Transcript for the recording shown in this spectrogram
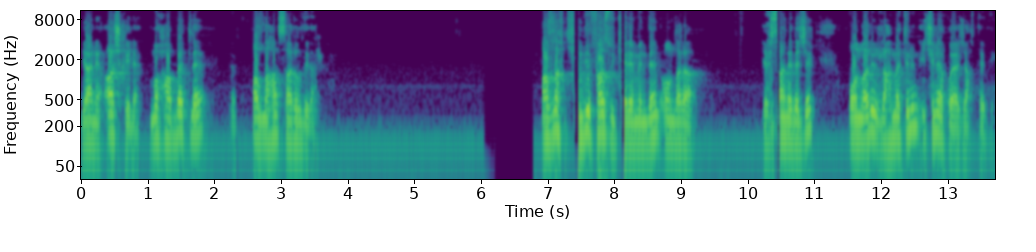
Yani aşk ile, muhabbetle evet, Allah'a sarıldılar. Allah kendi fazl-ı kereminden onlara ihsan edecek, onları rahmetinin içine koyacak dedi.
